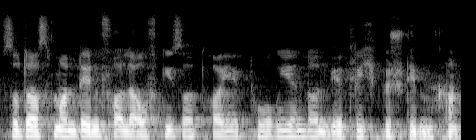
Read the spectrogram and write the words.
sodass man den Verlauf dieser Trajektorien dann wirklich bestimmen kann.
